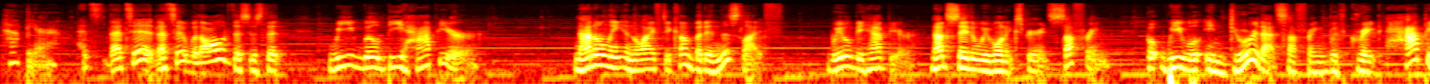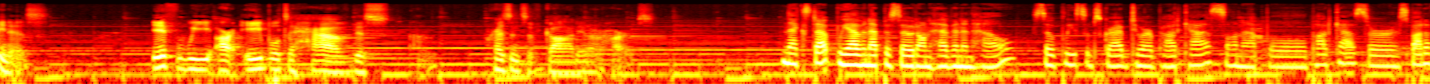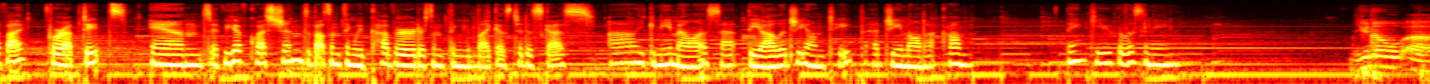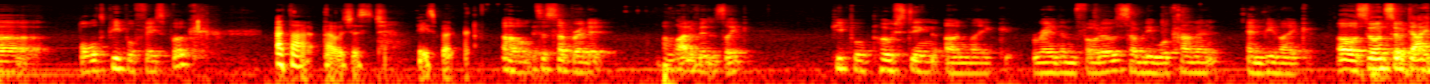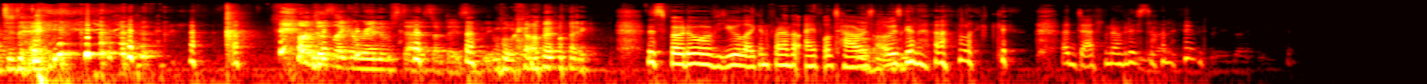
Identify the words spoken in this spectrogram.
happier. That's that's it. That's it with all of this is that we will be happier. Not only in the life to come, but in this life. We will be happier. Not to say that we won't experience suffering, but we will endure that suffering with great happiness if we are able to have this um, presence of God in our hearts. Next up, we have an episode on heaven and hell, so please subscribe to our podcasts on Apple Podcasts or Spotify for updates. And if you have questions about something we've covered or something you'd like us to discuss, uh, you can email us at theologyontape at gmail.com. Thank you for listening. Do you know uh, old people Facebook? I thought that was just Facebook. Oh, it's a subreddit. A lot of it is like people posting on like random photos. Somebody will comment and be like, "Oh, so and so died today." on just like a random status update, somebody will comment like, This photo of you, like in front of the Eiffel Tower, is always mm-hmm. gonna have like a death notice on it.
